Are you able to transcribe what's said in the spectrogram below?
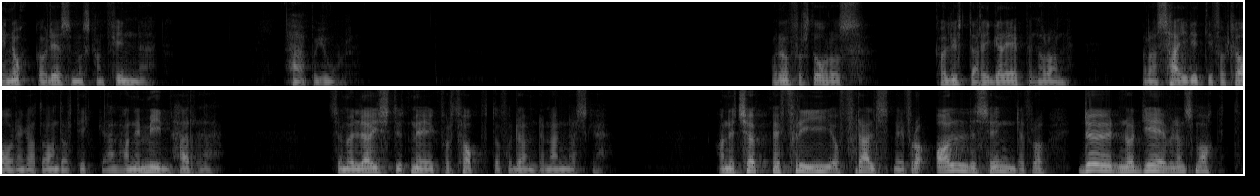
i noe av det som vi kan finne her på jord. Og Da forstår oss hva Luther har grepet når han, når han sier dette i forklaringa til andre artikkelen. Han er min Herre, som har løst ut meg, fortapt og fordømte mennesker. Han har kjøpt meg fri og frelst meg fra alle synder, fra døden og djevelens makt.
